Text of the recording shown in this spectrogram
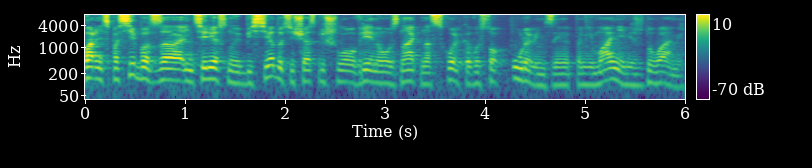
Парни, спасибо за интересную беседу. Сейчас пришло время узнать, насколько высок уровень взаимопонимания между вами.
